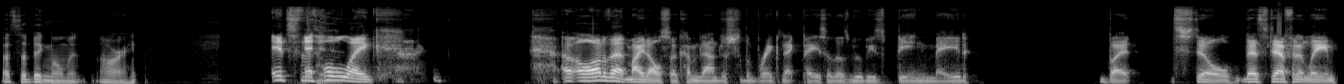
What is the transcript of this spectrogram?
That's the big moment. All right. It's the Eh. whole like a, a lot of that might also come down just to the breakneck pace of those movies being made. But still, that's definitely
